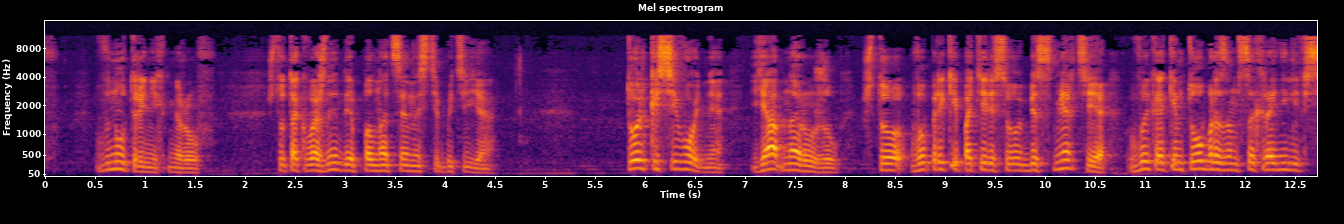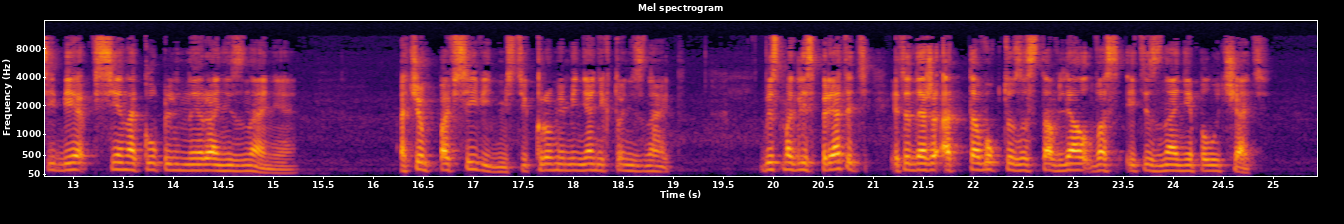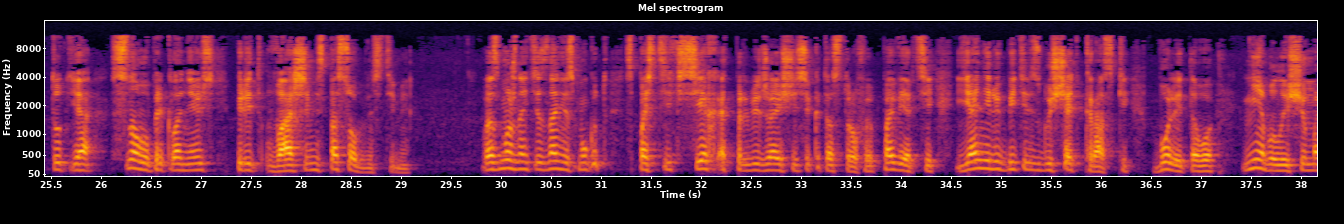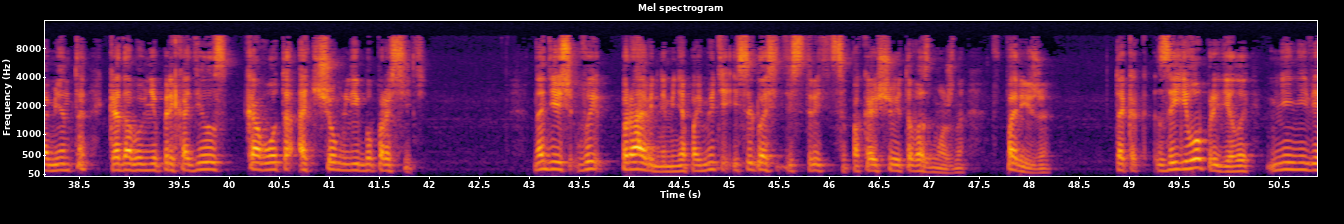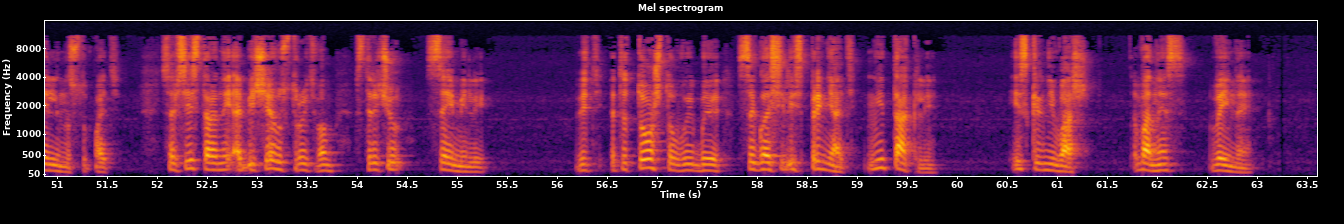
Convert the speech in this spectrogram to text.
внутренних миров, что так важны для полноценности бытия. Только сегодня я обнаружил, что вопреки потере своего бессмертия вы каким-то образом сохранили в себе все накопленные ранее знания, о чем, по всей видимости, кроме меня никто не знает. Вы смогли спрятать это даже от того, кто заставлял вас эти знания получать. Тут я снова преклоняюсь перед вашими способностями. Возможно, эти знания смогут спасти всех от приближающейся катастрофы. Поверьте, я не любитель сгущать краски. Более того, не было еще момента, когда бы мне приходилось кого-то о чем-либо просить. Надеюсь, вы правильно меня поймете и согласитесь встретиться, пока еще это возможно, в Париже, так как за его пределы мне не велено наступать. Со всей стороны обещаю устроить вам встречу с Эмили, ведь это то, что вы бы согласились принять, не так ли? Искренне ваш, Ванес Вейне.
